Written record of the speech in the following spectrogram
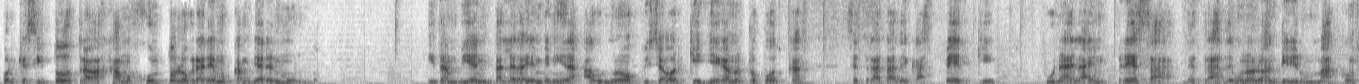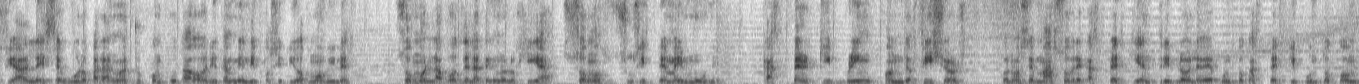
Porque si todos trabajamos juntos, lograremos cambiar el mundo y también darle la bienvenida a un nuevo auspiciador que llega a nuestro podcast. Se trata de Kasperky, una de las empresas detrás de uno de los antivirus más confiables y seguros para nuestros computadores y también dispositivos móviles. Somos la voz de la tecnología, somos su sistema inmune. Kasperky Bring on the Features. Conoce más sobre Kasperky en www.kasperky.com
